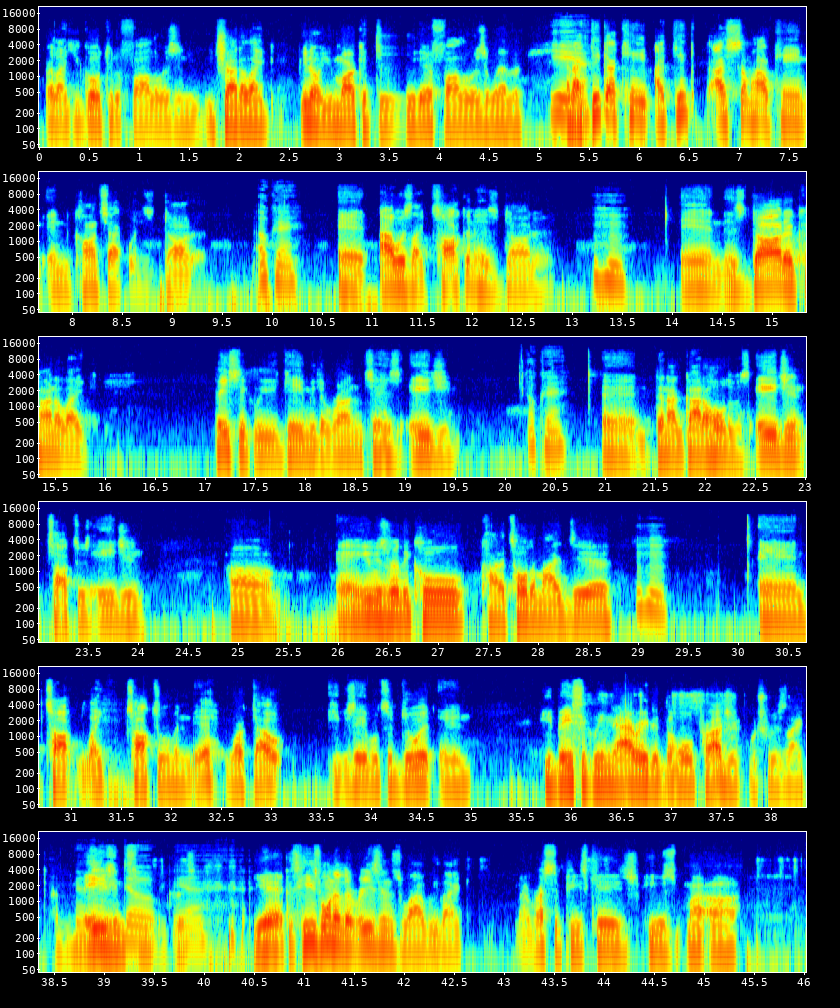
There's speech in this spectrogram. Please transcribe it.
or like you go through the followers and you try to like, you know, you market through their followers or whatever. Yeah. And I think I came. I think I somehow came in contact with his daughter, okay. and I was like talking to his daughter, mm-hmm. and his daughter kind of like basically gave me the run to his agent. Okay. And then I got a hold of his agent, talked to his agent, um, and he was really cool. Kind of told him my idea hmm and talked like talked to him, and yeah, worked out. He was able to do it, and he basically narrated the whole project, which was like amazing to me. Because, Yeah. yeah, because he's one of the reasons why we like my recipes cage. He was my uh,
